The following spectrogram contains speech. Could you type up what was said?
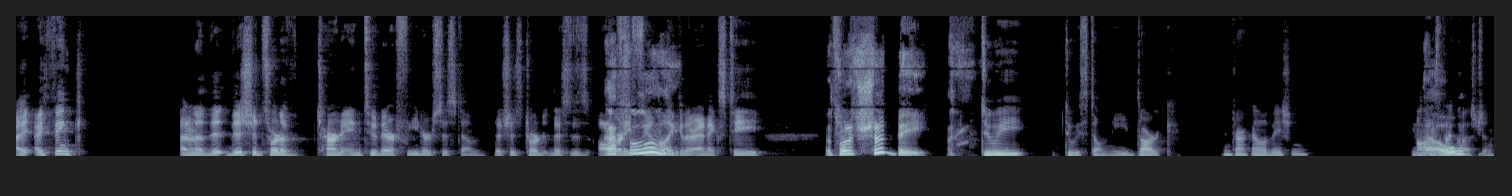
I, I think I don't know. Th- this should sort of turn into their feeder system. This should start. This is already feel like their NXT. That's what it should be. Do we do we still need Dark in Dark Elevation? I'll No, question.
